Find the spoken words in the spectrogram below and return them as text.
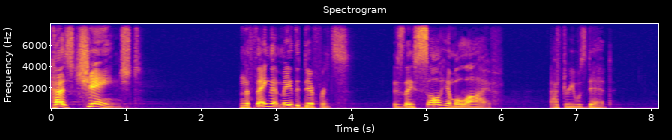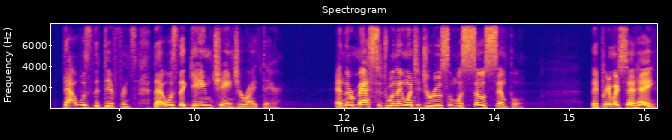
has changed. And the thing that made the difference is they saw him alive after he was dead. That was the difference. That was the game changer right there. And their message when they went to Jerusalem was so simple. They pretty much said, Hey,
